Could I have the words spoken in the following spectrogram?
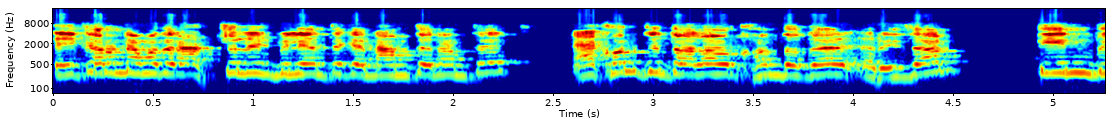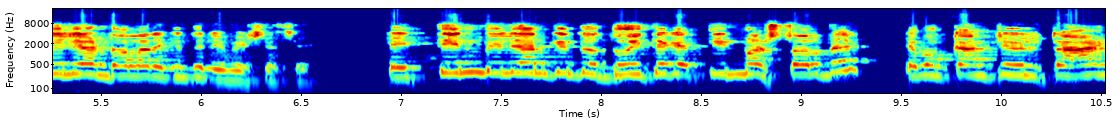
এই কারণে আমাদের আটচল্লিশ বিলিয়ন থেকে নামতে নামতে এখন কিন্তু আলাউর খন্দকার রিজার্ভ তিন বিলিয়ন ডলারে কিন্তু নেমে এসেছে। এই তিন বিলিয়ন কিন্তু দুই থেকে তিন মাস চলবে এবং country will turn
